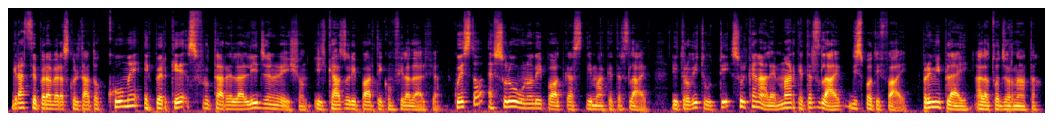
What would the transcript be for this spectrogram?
Grazie per aver ascoltato come e perché sfruttare la lead generation, il caso riparti con Philadelphia. Questo è solo uno dei podcast di Marketers Live. Li trovi tutti sul canale Marketers Live di Spotify. Premi play alla tua giornata.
